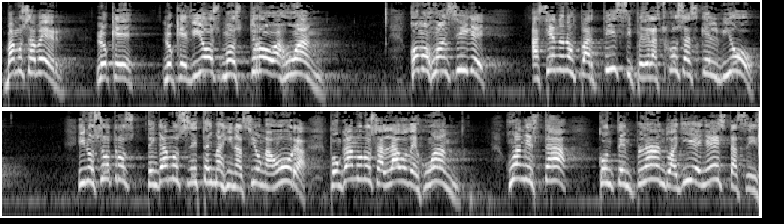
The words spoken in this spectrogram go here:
vamos a ver lo que, lo que Dios mostró a Juan. Cómo Juan sigue haciéndonos partícipe de las cosas que él vio. Y nosotros tengamos esta imaginación ahora, pongámonos al lado de Juan. Juan está contemplando allí en éxtasis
